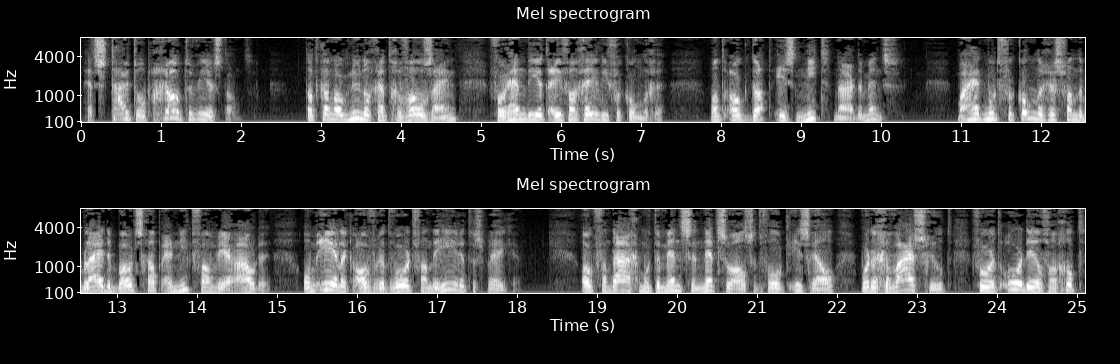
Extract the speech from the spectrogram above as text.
Het stuitte op grote weerstand. Dat kan ook nu nog het geval zijn voor hen die het evangelie verkondigen, want ook dat is niet naar de mens. Maar het moet verkondigers van de blijde boodschap er niet van weerhouden om eerlijk over het woord van de Here te spreken. Ook vandaag moeten mensen, net zoals het volk Israël, worden gewaarschuwd voor het oordeel van God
